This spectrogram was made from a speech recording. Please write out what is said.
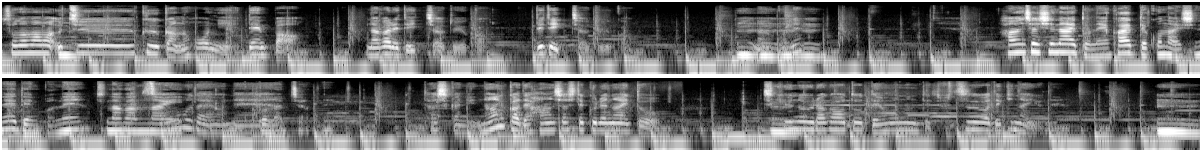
そのまま宇宙空間の方に電波流れていっちゃうというか、出ていっちゃうというか。うんうんなるほどねうんうん反射しないとね帰ってこないしね電波ね繋がんないそうだよね。となっちゃうね。確かに何かで反射してくれないと、地球の裏側と電話なんて普通はできないよね。うん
